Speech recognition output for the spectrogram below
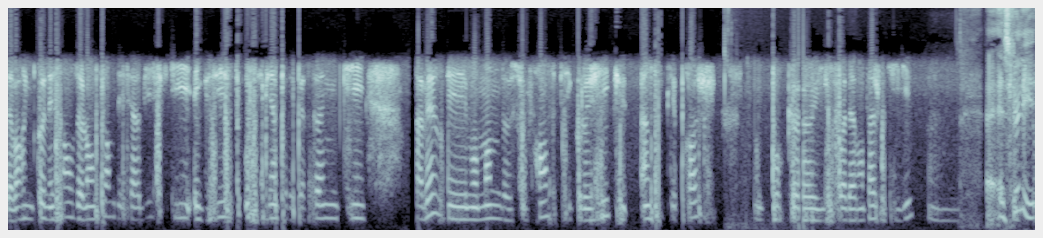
d'avoir une connaissance de l'ensemble des services qui existent, aussi bien pour les personnes qui traversent des moments de souffrance psychologique, ainsi que les proches, pour qu'ils soient davantage outillés. Est-ce que les...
